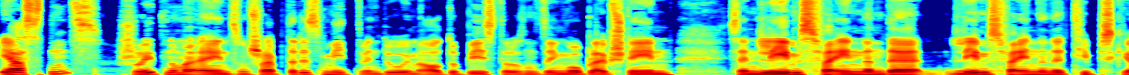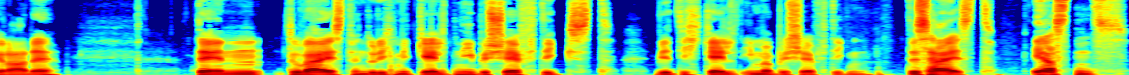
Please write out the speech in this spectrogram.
erstens, Schritt Nummer eins, und schreib dir das mit, wenn du im Auto bist oder sonst irgendwo, bleib stehen, sind lebensverändernde, lebensverändernde Tipps gerade. Denn du weißt, wenn du dich mit Geld nie beschäftigst, wird dich Geld immer beschäftigen. Das heißt, erstens,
